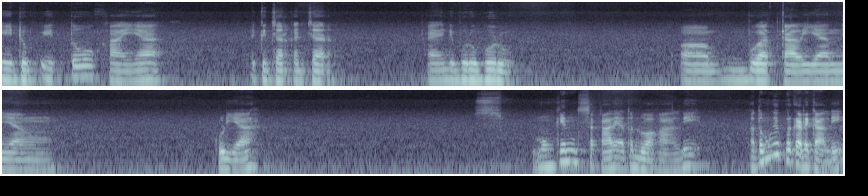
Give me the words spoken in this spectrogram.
hidup itu kayak dikejar-kejar, kayak diburu-buru. Um, buat kalian yang kuliah, mungkin sekali atau dua kali atau mungkin berkali-kali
